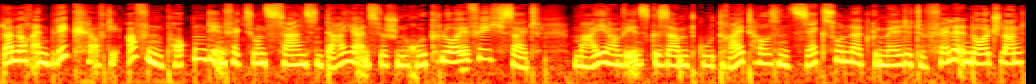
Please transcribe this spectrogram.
Dann noch ein Blick auf die Affenpocken. Die Infektionszahlen sind da ja inzwischen rückläufig. Seit Mai haben wir insgesamt gut 3600 gemeldete Fälle in Deutschland.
